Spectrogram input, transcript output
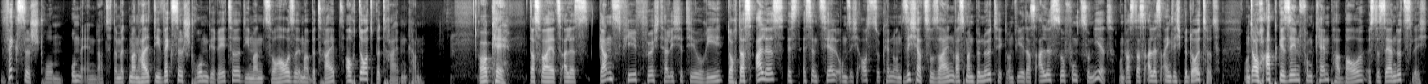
Wechselstrom umändert, damit man halt die Wechselstromgeräte, die man zu Hause immer betreibt, auch dort betreiben kann. Okay, das war jetzt alles ganz viel fürchterliche Theorie. Doch das alles ist essentiell, um sich auszukennen und sicher zu sein, was man benötigt und wie das alles so funktioniert und was das alles eigentlich bedeutet. Und auch abgesehen vom Camperbau ist es sehr nützlich.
